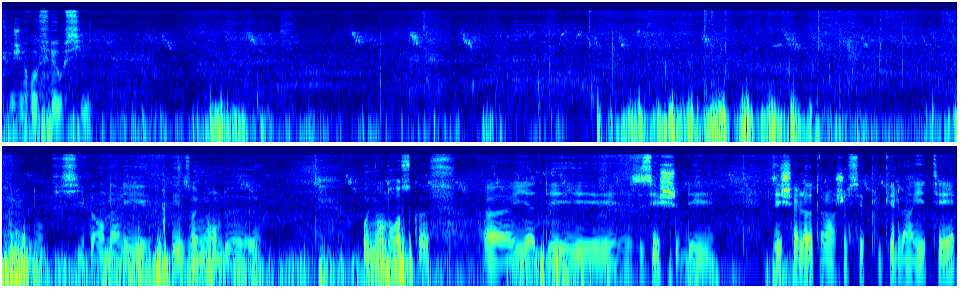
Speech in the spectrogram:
que j'ai refait aussi on les, oignons de oignons de Roscoff. Euh, il y a des, échalotes, alors je sais plus quelle variété,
